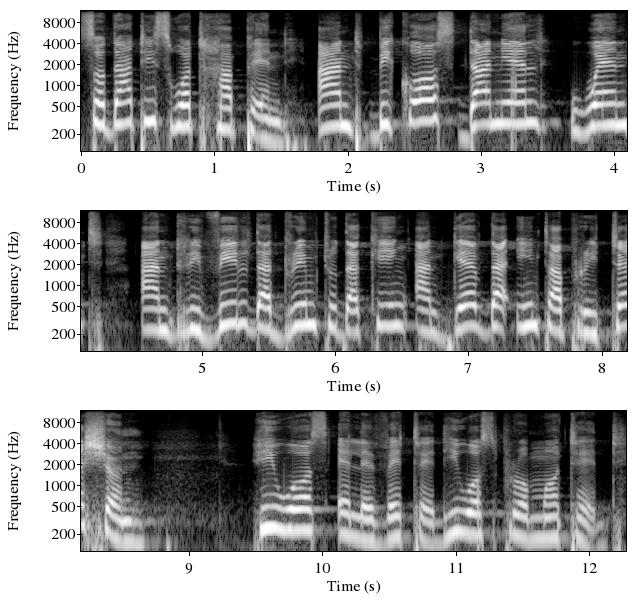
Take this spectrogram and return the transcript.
So that is what happened. And because Daniel went and revealed the dream to the king and gave the interpretation, he was elevated, he was promoted.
